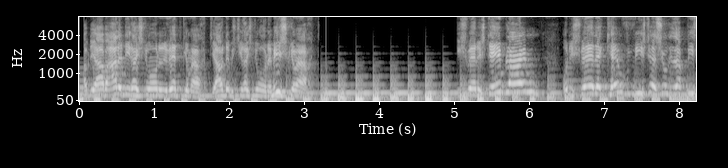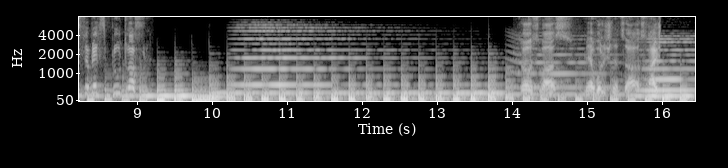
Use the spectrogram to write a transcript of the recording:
Aber die haben alle die Rechnung ohne den Wert gemacht. Die haben nämlich die Rechnung ohne mich gemacht. Ich werde stehen bleiben und ich werde kämpfen, wie ich das schon gesagt, bis zum letzten Bluttropfen. So, das war's. Mehr wollte ich nicht sagen. Es reicht.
